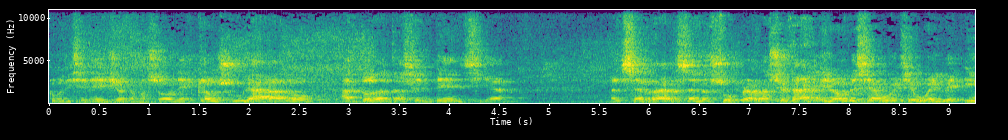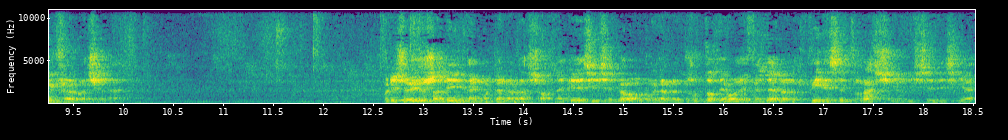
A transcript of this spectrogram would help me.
como dicen ellos, los masones, clausurado a toda trascendencia. Al cerrarse a lo suprarracional, el hombre se, vuelve infrarracional. Por eso ellos atentan contra la razón, hay que decírselo, porque nosotros debemos defenderlo. Fides et ratio, dice, decía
